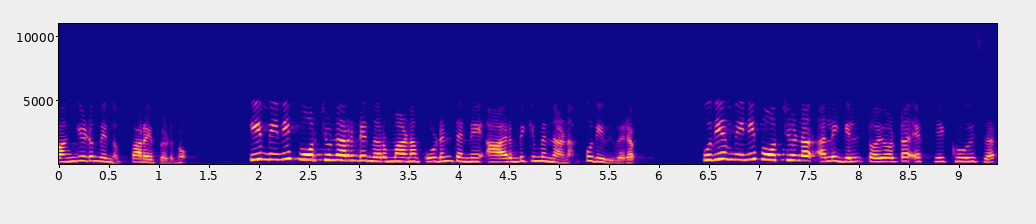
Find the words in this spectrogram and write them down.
പങ്കിടുമെന്നും പറയപ്പെടുന്നു. ഈ മിനി ഫോർച്യൂണറിന്റെ നിർമ്മാണം ഉടൻ തന്നെ ആരംഭിക്കുമെന്നാണ് പുതിയ വിവരം. പുതിയ മിനി ഫോർച്യൂണർ അല്ലെങ്കിൽ ടൊയോട്ട എഫ് ജെ ക്രൂയിസർ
